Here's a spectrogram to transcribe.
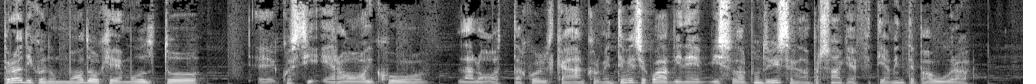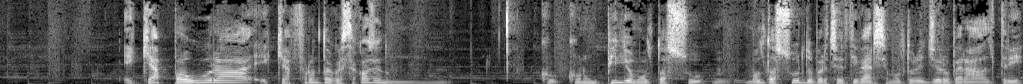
però dico in un modo che è molto eh, così eroico la lotta col cancro, mentre invece qua viene visto dal punto di vista di una persona che ha effettivamente paura e che ha paura e che affronta questa cosa un, con, con, un piglio molto, assu- molto assurdo per certi versi, molto leggero per altri,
